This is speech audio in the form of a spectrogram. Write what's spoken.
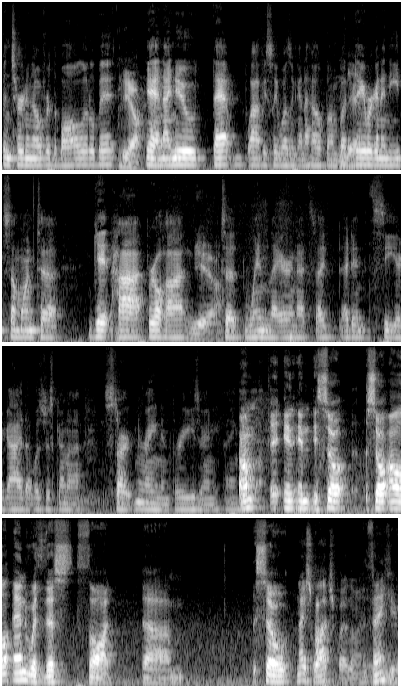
been turning over the ball a little bit. Yeah, Yeah, and I knew that obviously wasn't going to help them, but Yeah. they were going to need someone to get hot, real hot, Yeah. to win there. And that's I, I didn't see a guy that was just going to start and rain in threes or anything. um, and, and so so I'll end with this thought. Um, so Nice watch, by the way. Thank you,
